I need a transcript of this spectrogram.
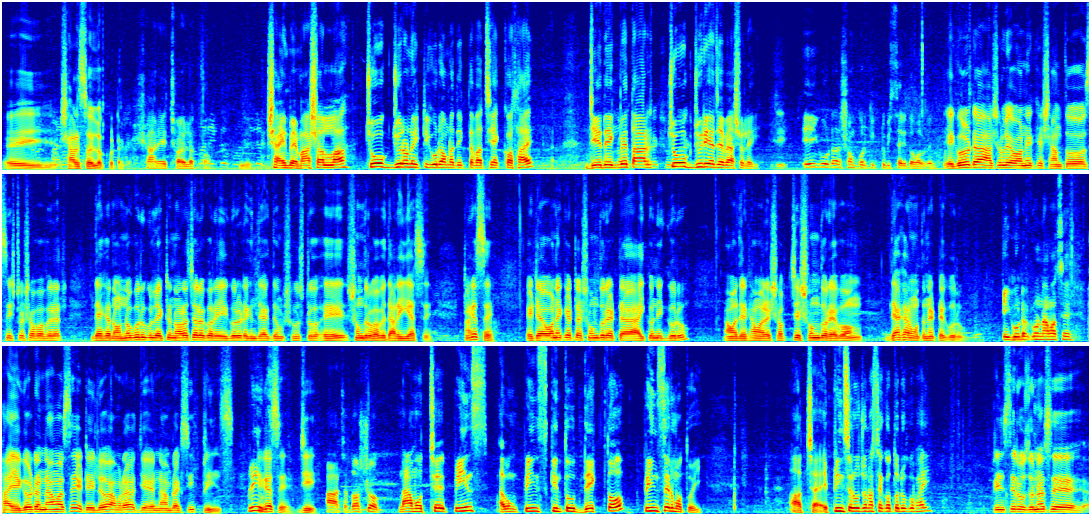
এই সাড়ে ছয় লক্ষ টাকা। সাড়ে ছয় লক্ষ। শাহিন ভাই মাশাল্লাহ চোখ জুড়ানো একটি গরু আমরা দেখতে পাচ্ছি এক কথায়। যে দেখবে তার চোখ জুড়িয়ে যাবে আসলেই। এই গরুটার সম্পর্কে একটু বিস্তারিত বলবেন। এই গরুটা আসলে অনেক শান্ত সৃষ্ট স্বভাবের। দেখেন অন্য গরুগুলো একটু নড়াচড়া করে এই গরুটা কিন্তু একদম সুষ্ঠু সুন্দরভাবে দাঁড়িয়ে আছে। ঠিক আছে? এটা অনেক একটা সুন্দর একটা আইকনিক গরু। আমাদের খামারে সবচেয়ে সুন্দর এবং দেখার মতন একটা গরু। এই গরুটার কোনো নাম আছে? হ্যাঁ এই গরুটার নাম আছে এটা হলো আমরা যে নাম রাখছি প্রিন্স। প্রিন্স? ঠিক আছে? জি। আচ্ছা দর্শক নাম হচ্ছে প্রিন্স এবং প্রিন্স কিন্তু দেখতো প্রিন্সের মতোই। আচ্ছা এই প্রিন্সের ওজন আছে কতটুকু ভাই? প্রিন্সের ওজন আছে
